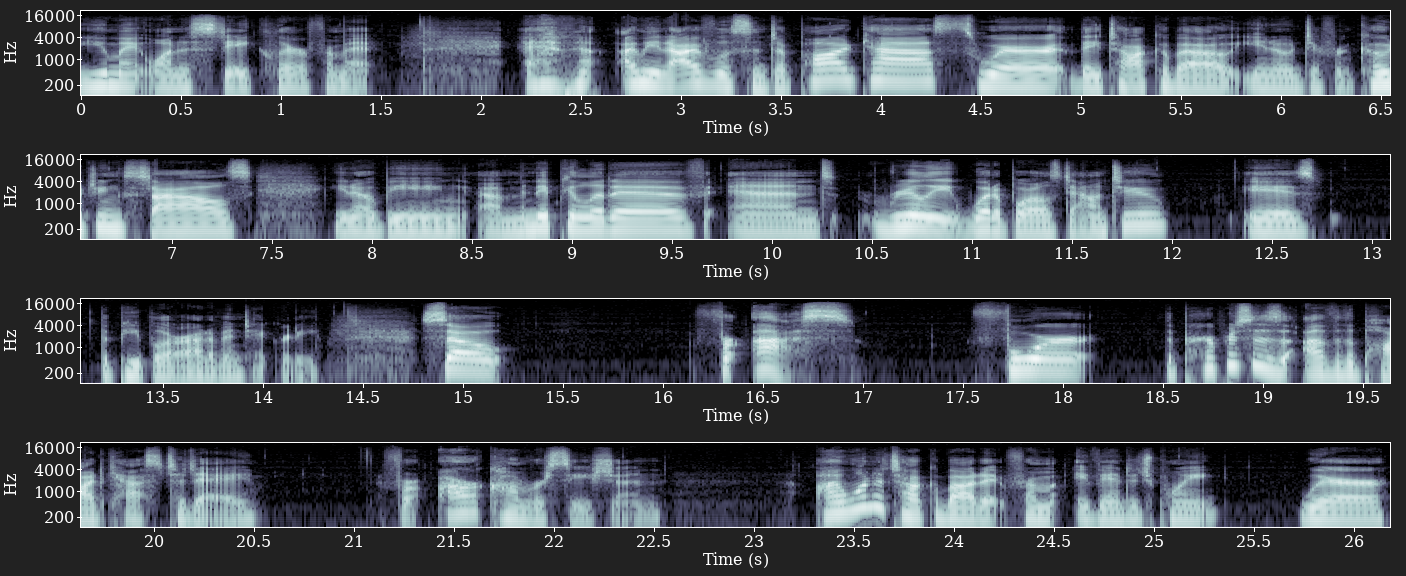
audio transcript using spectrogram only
you might want to stay clear from it. And I mean, I've listened to podcasts where they talk about, you know, different coaching styles, you know, being uh, manipulative. And really, what it boils down to is the people are out of integrity. So, for us, for the purposes of the podcast today, for our conversation, I want to talk about it from a vantage point where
